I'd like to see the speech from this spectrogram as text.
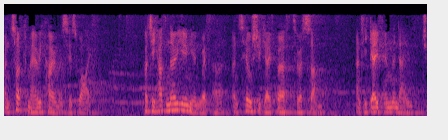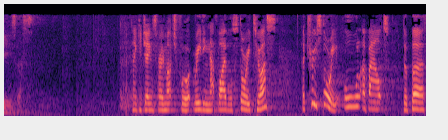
and took Mary home as his wife. But he had no union with her until she gave birth to a son, and he gave him the name Jesus. Thank you, James, very much for reading that Bible story to us. A true story all about the birth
